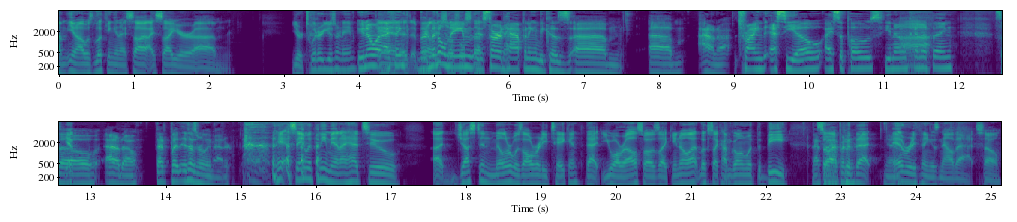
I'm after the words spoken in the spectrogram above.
um, you know, I was looking and I saw I saw your um, your Twitter username. You know what? I think the middle name stuff. started happening because um um I don't know, trying SEO, I suppose, you know, kind Ah. of thing. So I don't know that, but it doesn't really matter. hey, same with me, man. I had to. Uh, Justin Miller was already taken that URL, so I was like, you know what? Looks like I'm going with the B. That's so what I happened. put that. Yeah. Everything is now that. So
